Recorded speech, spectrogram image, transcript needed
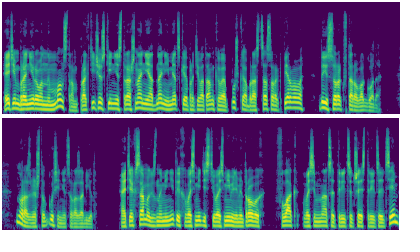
этим бронированным монстрам практически не страшна ни одна немецкая противотанковая пушка образца 41-го, да и 42-го года. Ну, разве что гусеницу разобьют. А тех самых знаменитых 88 миллиметровых флаг 18-36-37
